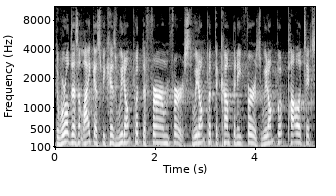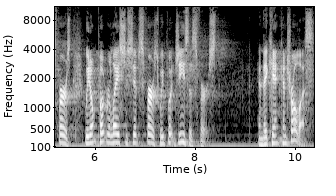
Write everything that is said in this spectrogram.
the world doesn't like us because we don't put the firm first. We don't put the company first. We don't put politics first. We don't put relationships first. We put Jesus first. And they can't control us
